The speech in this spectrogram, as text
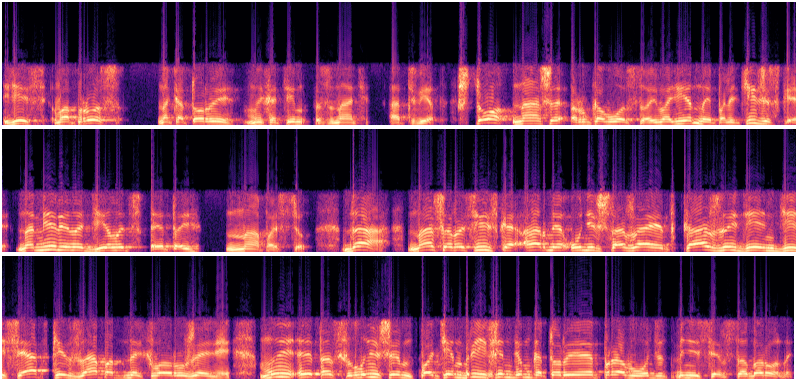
есть вопрос на который мы хотим знать ответ. Что наше руководство и военное, и политическое намерено делать с этой напастью. Да, наша российская армия уничтожает каждый день десятки западных вооружений. Мы это слышим по тем брифингам, которые проводит Министерство обороны.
